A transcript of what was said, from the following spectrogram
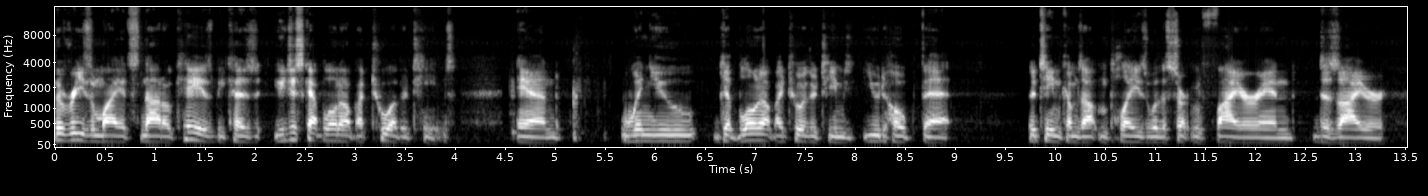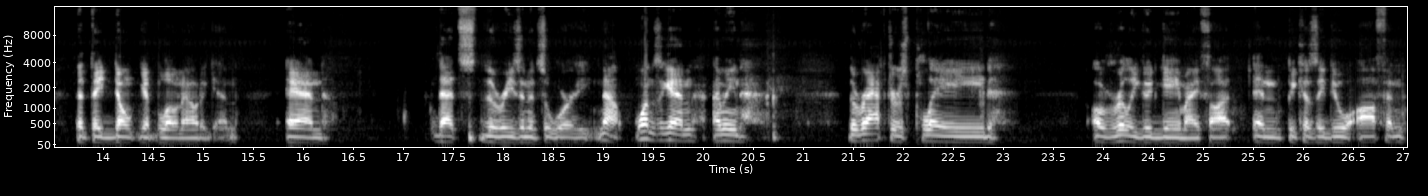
The reason why it's not okay is because you just got blown out by two other teams. And when you get blown out by two other teams, you'd hope that the team comes out and plays with a certain fire and desire that they don't get blown out again. And that's the reason it's a worry. Now, once again, I mean, the Raptors played a really good game, I thought, and because they do often,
